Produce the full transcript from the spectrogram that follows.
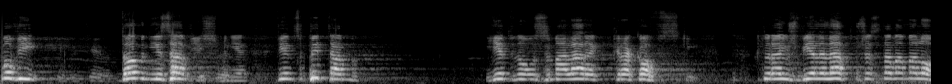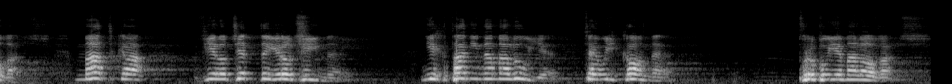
Mówi, do mnie zawieź mnie, więc pytam jedną z malarek krakowskich, która już wiele lat przestała malować. Matka wielodzietnej rodziny. Niech pani namaluje tę ikonę. Próbuje malować.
